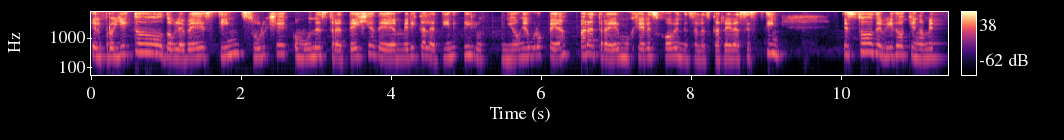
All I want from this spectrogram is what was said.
El proyecto WSTEAM surge como una estrategia de América Latina y la Unión Europea para atraer mujeres jóvenes a las carreras STEAM. Esto debido a que en América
